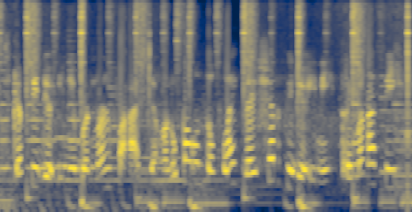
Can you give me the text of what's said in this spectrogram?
Jika video ini bermanfaat, jangan lupa untuk like dan share video ini. Terima kasih.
